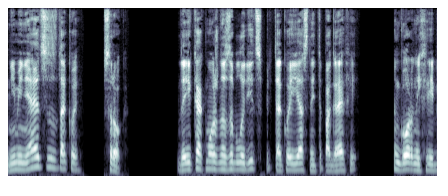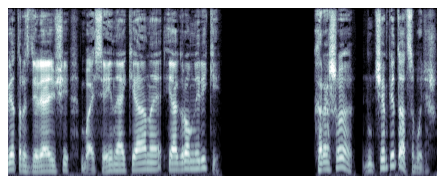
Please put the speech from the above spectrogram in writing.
не меняются за такой срок. Да и как можно заблудиться при такой ясной топографии? Горный хребет, разделяющий бассейны океана и огромной реки. Хорошо, чем питаться будешь?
